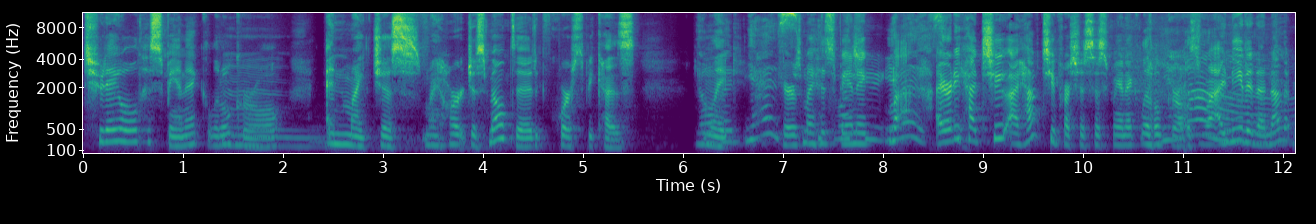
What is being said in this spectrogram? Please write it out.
two day old Hispanic little girl. Mm. And my just my heart just melted, of course, because Y'all like, had- yes. here's my Hispanic. you- my- I already had two. I have two precious Hispanic little girls. But I needed another.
